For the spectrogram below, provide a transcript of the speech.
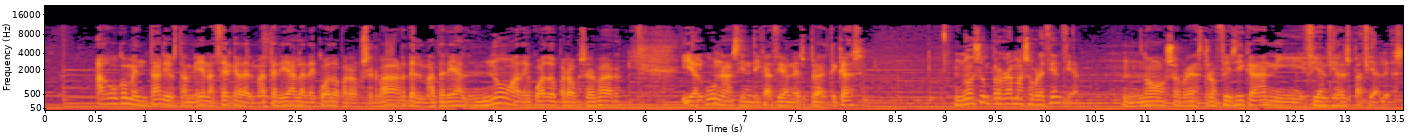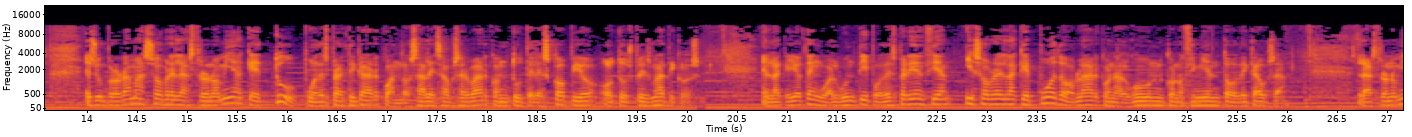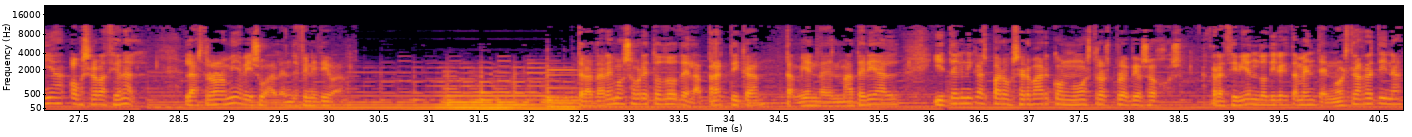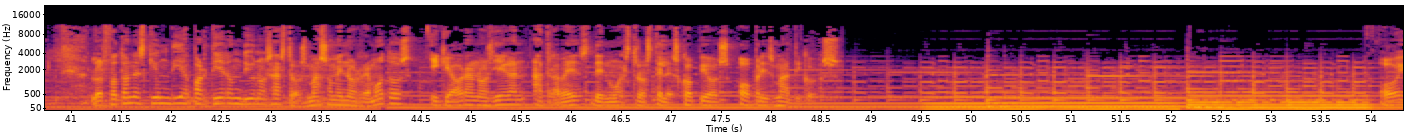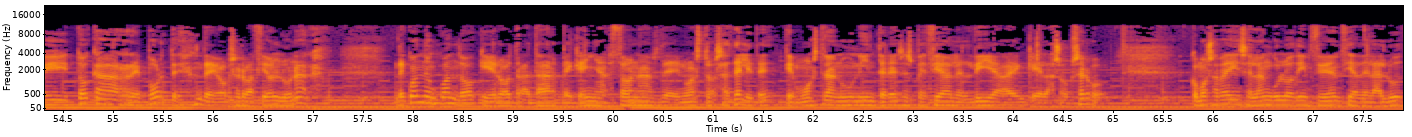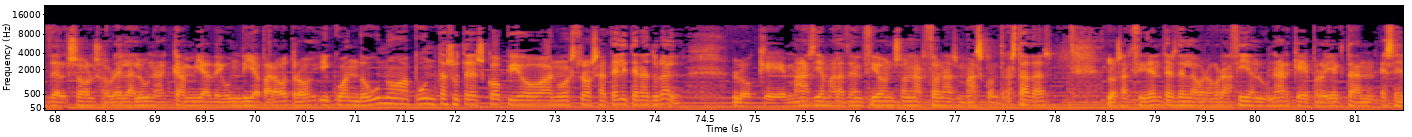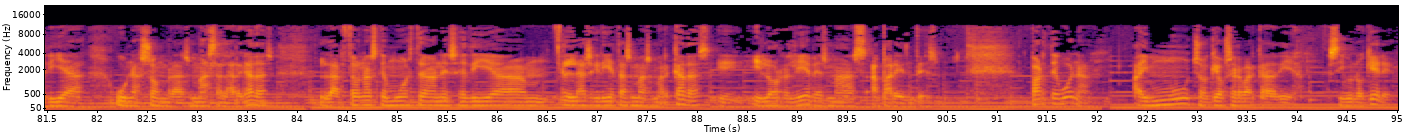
Hago comentarios también acerca del material adecuado para observar, del material no adecuado para observar y algunas indicaciones prácticas. No es un programa sobre ciencia, no sobre astrofísica ni ciencias espaciales. Es un programa sobre la astronomía que tú puedes practicar cuando sales a observar con tu telescopio o tus prismáticos, en la que yo tengo algún tipo de experiencia y sobre la que puedo hablar con algún conocimiento de causa. La astronomía observacional, la astronomía visual, en definitiva. Trataremos sobre todo de la práctica, también del material y técnicas para observar con nuestros propios ojos, recibiendo directamente en nuestra retina los fotones que un día partieron de unos astros más o menos remotos y que ahora nos llegan a través de nuestros telescopios o prismáticos. Hoy toca reporte de observación lunar. De cuando en cuando quiero tratar pequeñas zonas de nuestro satélite que muestran un interés especial el día en que las observo. Como sabéis, el ángulo de incidencia de la luz del Sol sobre la Luna cambia de un día para otro y cuando uno apunta su telescopio a nuestro satélite natural, lo que más llama la atención son las zonas más contrastadas, los accidentes de la orografía lunar que proyectan ese día unas sombras más alargadas, las zonas que muestran ese día mm, las grietas más marcadas y, y los relieves más aparentes. Parte buena, hay mucho que observar cada día, si uno quiere.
